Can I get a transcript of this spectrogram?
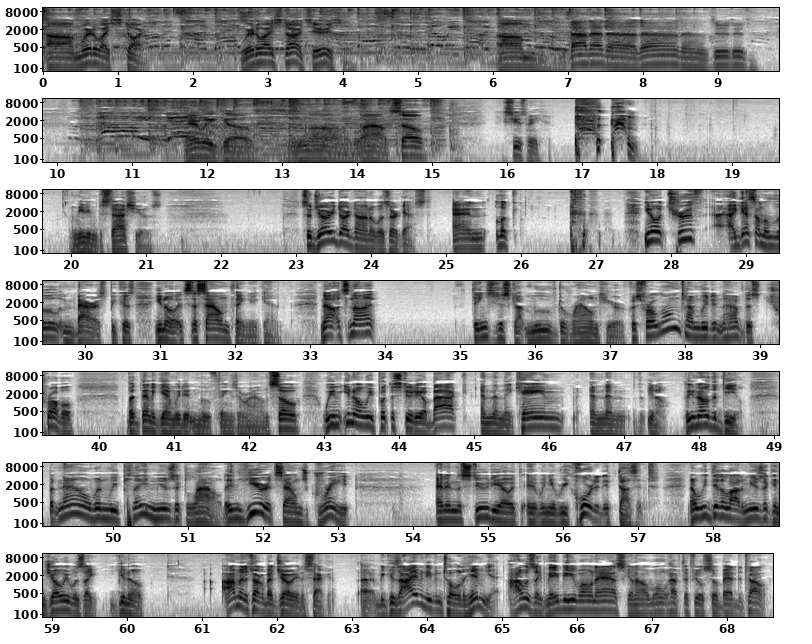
um, where do I start? Where do I start? Seriously. Um, da da da da da do do. There we go. Oh wow. So, excuse me. I'm eating pistachios. So Joey Dardano was our guest, and look. You know what? Truth, I guess I'm a little embarrassed because, you know, it's the sound thing again. Now, it's not, things just got moved around here because for a long time we didn't have this trouble. But then again, we didn't move things around. So we, you know, we put the studio back and then they came and then, you know, you know the deal. But now when we play music loud and here it sounds great, and in the studio, it, it, when you record it, it doesn't. Now, we did a lot of music, and Joey was like, you know, I'm going to talk about Joey in a second. Uh, because I haven't even told him yet. I was like, maybe he won't ask, and I won't have to feel so bad to tell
